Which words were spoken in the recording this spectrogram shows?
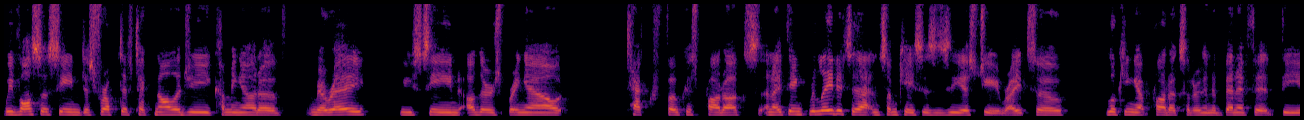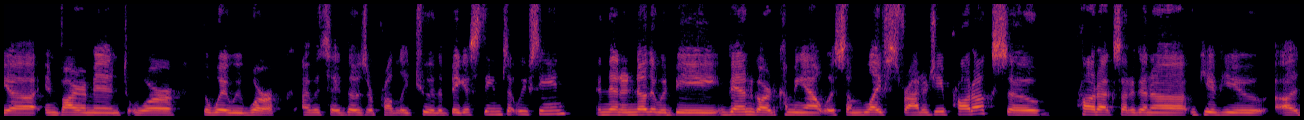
We've also seen disruptive technology coming out of Mirae. We've seen others bring out tech focused products. And I think related to that in some cases is ESG, right? So looking at products that are going to benefit the uh, environment or the way we work. I would say those are probably two of the biggest themes that we've seen. And then another would be Vanguard coming out with some life strategy products. So products that are going to give you a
